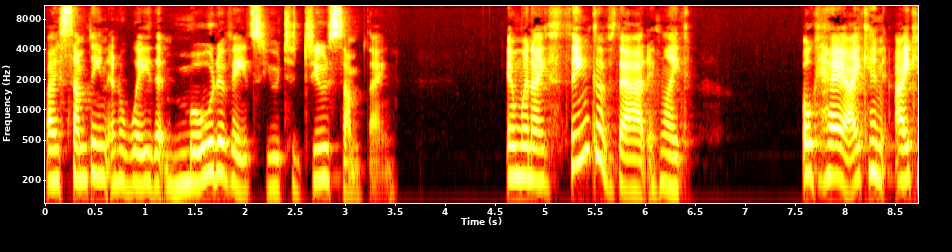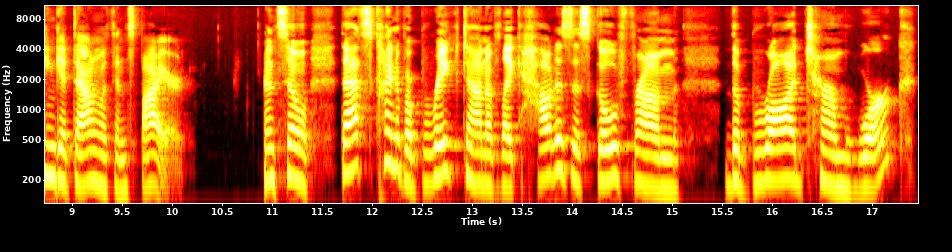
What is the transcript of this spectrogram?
by something in a way that motivates you to do something. And when I think of that, I'm like, okay, I can I can get down with inspired. And so that's kind of a breakdown of like how does this go from the broad term work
